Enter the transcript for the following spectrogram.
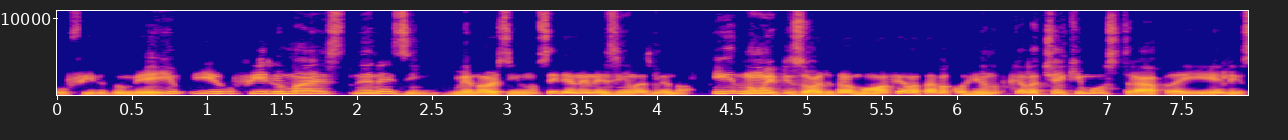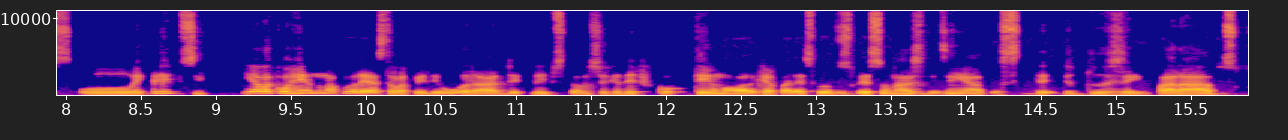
o filho do meio e o filho mais nenenzinho. Menorzinho, não seria nenenzinho, mas menor. E num episódio da MOF, ela tava correndo porque ela tinha que mostrar mostrar para eles o eclipse. E ela correndo na floresta, ela perdeu o horário de eclipse, então não sei o que. Ficou, tem uma hora que aparece todos os personagens desenhados de, de desenho parados,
